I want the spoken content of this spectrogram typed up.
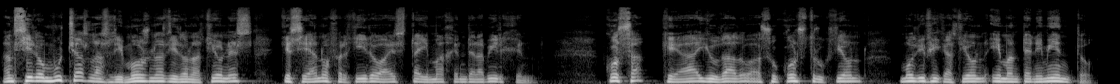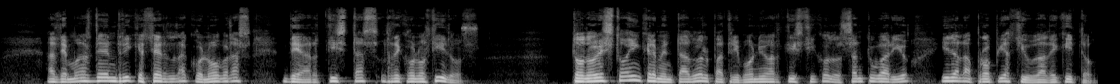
han sido muchas las limosnas y donaciones que se han ofrecido a esta imagen de la Virgen, cosa que ha ayudado a su construcción, modificación y mantenimiento, además de enriquecerla con obras de artistas reconocidos. Todo esto ha incrementado el patrimonio artístico del santuario y de la propia ciudad de Quito.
